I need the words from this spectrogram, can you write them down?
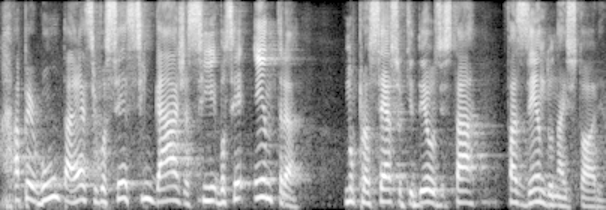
A pergunta é se você se engaja, se você entra no processo que Deus está fazendo na história.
